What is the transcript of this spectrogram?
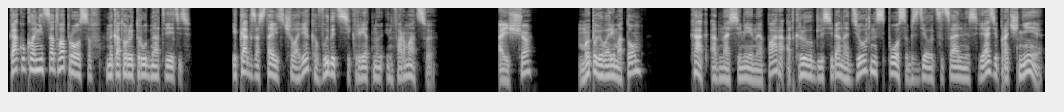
Как уклониться от вопросов, на которые трудно ответить, и как заставить человека выдать секретную информацию. А еще мы поговорим о том, как одна семейная пара открыла для себя надежный способ сделать социальные связи прочнее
